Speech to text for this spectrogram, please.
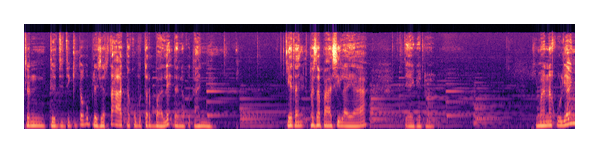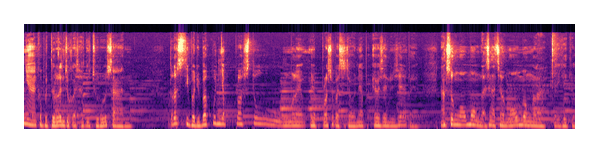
Dan di titik itu aku belajar taat aku putar balik dan aku tanya. Dia tanya bahasa basi lah ya. Dia gitu gimana kuliahnya? Kebetulan juga satu jurusan. Terus tiba-tiba aku nyeplos tuh mulai nyeplos bahasa Jawanya apa? Eh bahasa Indonesia apa ya? Langsung ngomong nggak sengaja ngomong lah kayak gitu.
